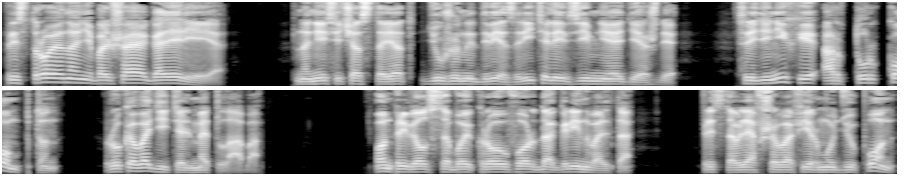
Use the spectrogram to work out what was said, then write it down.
пристроена небольшая галерея. На ней сейчас стоят дюжины две зрителей в зимней одежде – Среди них и Артур Комптон, руководитель Метлаба. Он привел с собой Кроуфорда Гринвальта, представлявшего фирму Дюпон,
